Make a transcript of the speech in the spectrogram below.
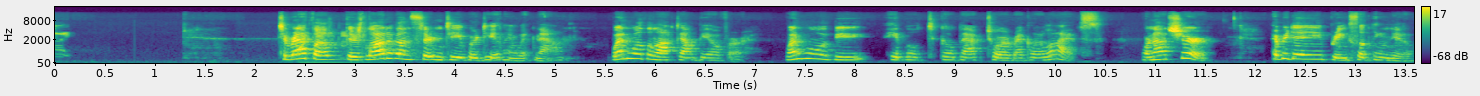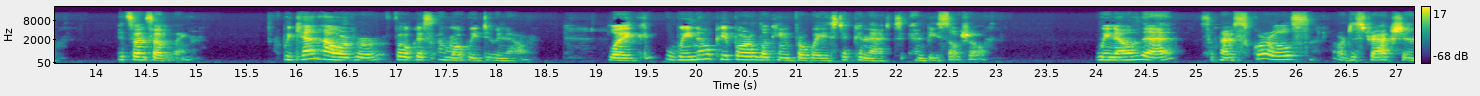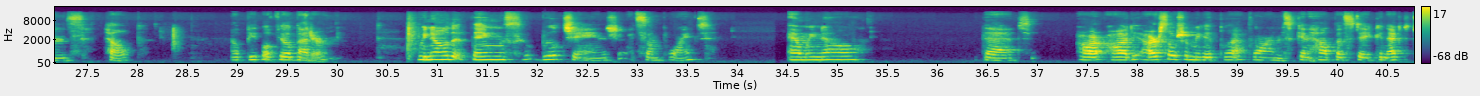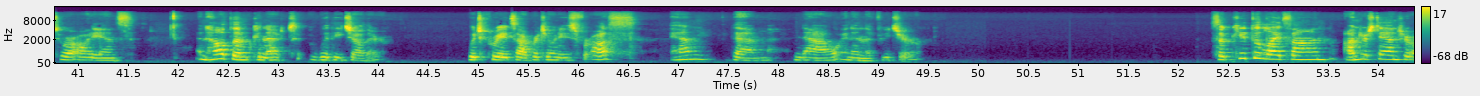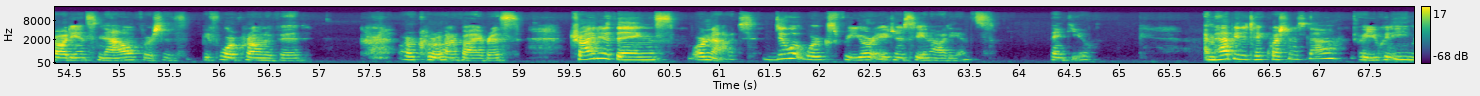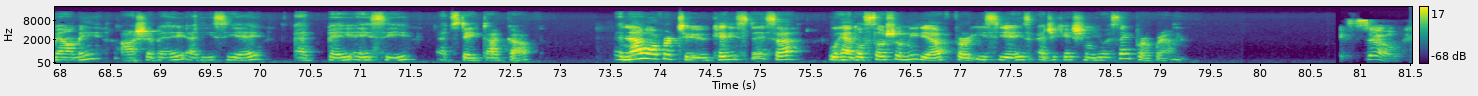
To wrap up, there's a lot of uncertainty we're dealing with now. When will the lockdown be over? When will we be able to go back to our regular lives? We're not sure. Every day brings something new. It's unsettling. We can, however, focus on what we do know. Like, we know people are looking for ways to connect and be social. We know that sometimes squirrels or distractions help, help people feel better. We know that things will change at some point, and we know that our, our social media platforms can help us stay connected to our audience and help them connect with each other, which creates opportunities for us and them now and in the future. So keep the lights on, understand your audience now versus before coronavirus or coronavirus. Try new things or not. Do what works for your agency and audience. Thank you. I'm happy to take questions now, or you can email me, Asha Beh at ECA at bayac at state.gov. And now over to Katie Stasa, who handles social media for ECA's Education USA program. So,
